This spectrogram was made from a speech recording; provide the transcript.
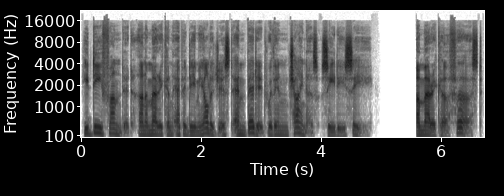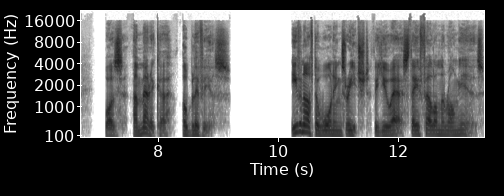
he defunded an American epidemiologist embedded within China's CDC. America First was America oblivious. Even after warnings reached the US, they fell on the wrong ears.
